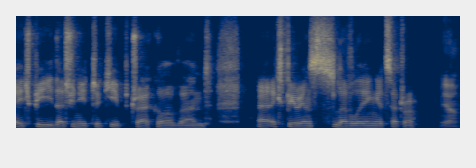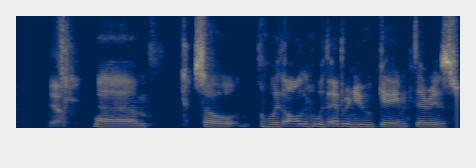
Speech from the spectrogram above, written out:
HP that you need to keep track of and uh, experience leveling, etc. Yeah. Yeah. Um, so with all with every new game, there is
